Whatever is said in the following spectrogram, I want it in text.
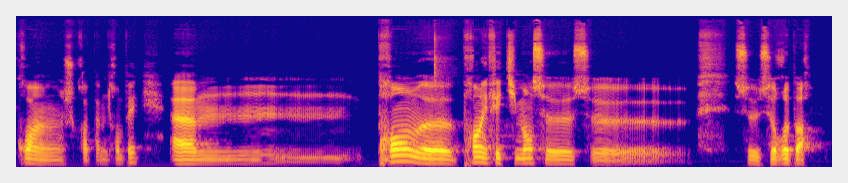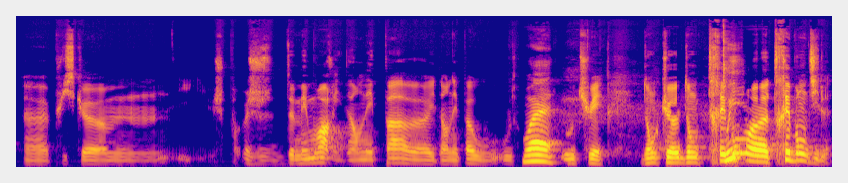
crois, hein, je crois pas me tromper, prend, prend effectivement ce, ce, ce, report, puisque de mémoire, il n'en est pas, il n'en est pas où, où, ouais. où, tu es. Donc, donc très, bon, très bon deal.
